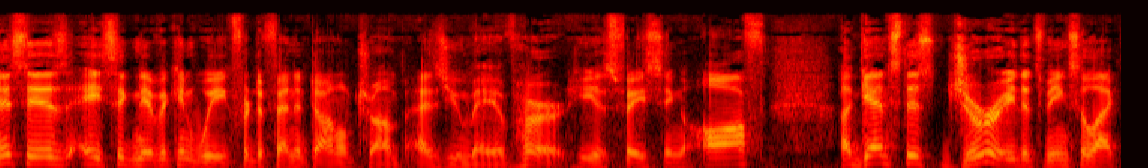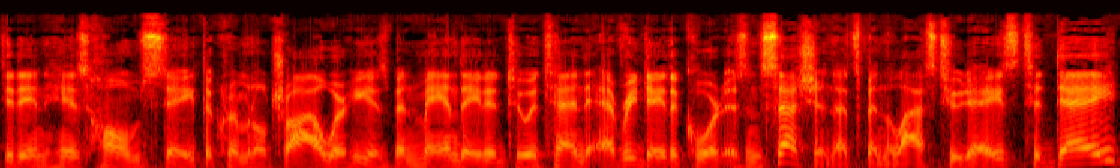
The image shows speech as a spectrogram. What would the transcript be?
This is a significant week for defendant Donald Trump, as you may have heard. He is facing off against this jury that's being selected in his home state, the criminal trial, where he has been mandated to attend every day the court is in session. That's been the last two days. Today,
